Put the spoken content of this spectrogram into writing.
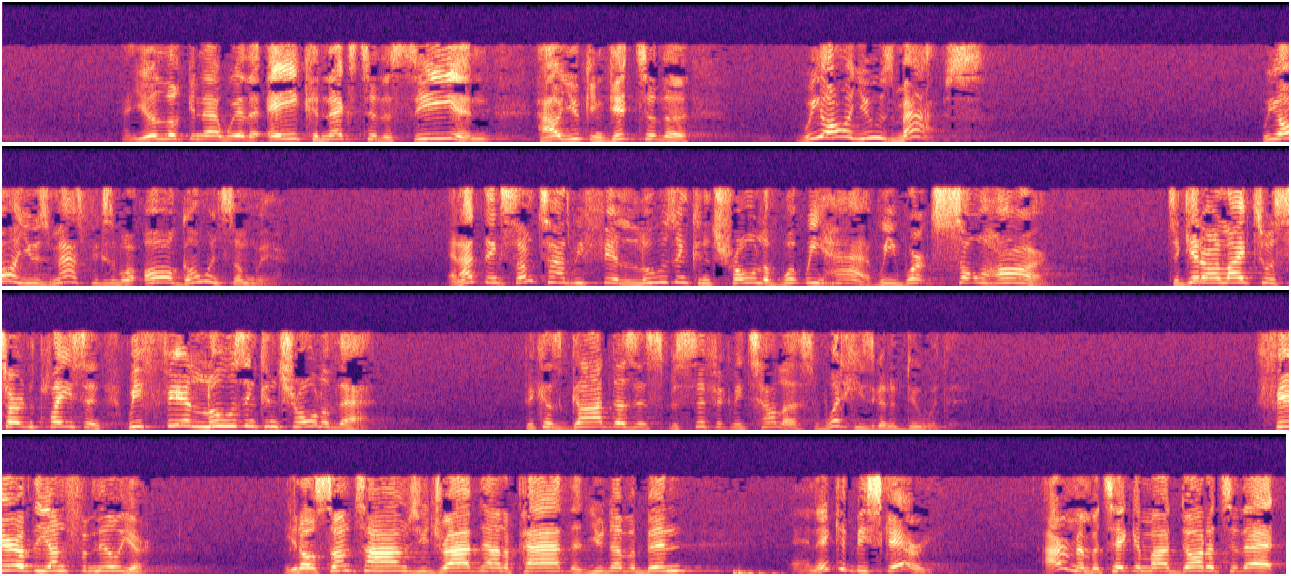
And you're looking at where the A connects to the C and how you can get to the. We all use maps. We all use maps because we're all going somewhere. And I think sometimes we fear losing control of what we have. We work so hard to get our life to a certain place, and we fear losing control of that because God doesn't specifically tell us what He's going to do with it. Fear of the unfamiliar. You know, sometimes you drive down a path that you've never been, and it can be scary. I remember taking my daughter to that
